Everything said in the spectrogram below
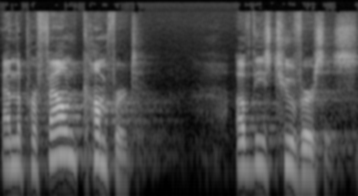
and the profound comfort of these two verses.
